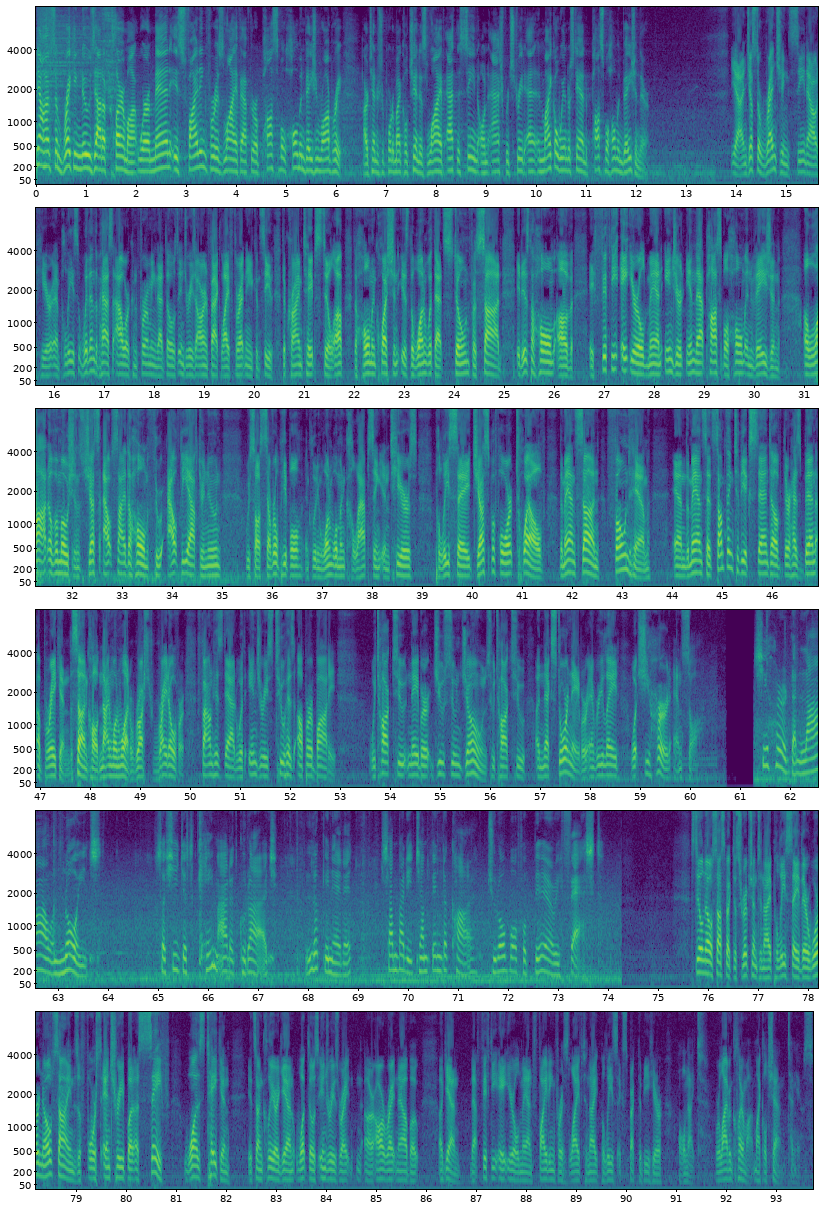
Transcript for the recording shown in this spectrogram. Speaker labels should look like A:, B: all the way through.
A: We now have some breaking news out of Clairemont where a man is fighting for his life after a possible home invasion robbery. Our 10 News reporter Michael Chen is live at the scene on Ashford Street. And Michael, we understand possible home invasion there.
B: Yeah, and just a wrenching scene out here, and police within the past hour confirming that those injuries are in fact life threatening. You can see the crime tape still up. The home in question is the one with that stone facade. It is the home of a 58 year old man injured in that possible home invasion. A lot of emotions just outside the home throughout the afternoon. We saw several people, including one woman, collapsing in tears. Police say just before 12, the man's son phoned him and the man said something to the extent of there has been a break in. The son called 911, rushed right over, found his dad with injuries to his upper body. We talked to neighbor Jusun Jones, who talked to a next door neighbor and relayed what she heard and saw.
C: She heard the loud noise. So she just came out of the garage looking at it. Somebody jumped in the car, drove off very fast.
B: Still no suspect description tonight. Police say there were no signs of forced entry, but a safe was taken. It's unclear again what those injuries right are, are right now, but again, that 58 year old man fighting for his life tonight. Police expect to be here all night. We're live in Clairemont. Michael Chen, 10 News.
